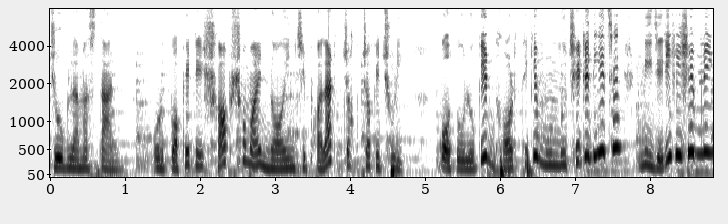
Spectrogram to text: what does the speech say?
যোগলামা স্থান ওর পকেটে সব সময় ন ইঞ্চি ফলার চকচকে ছুরি। কত লোকের ধর থেকে মুন্ডু ছেটে দিয়েছে, নিজেরই হিসেব নেই।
